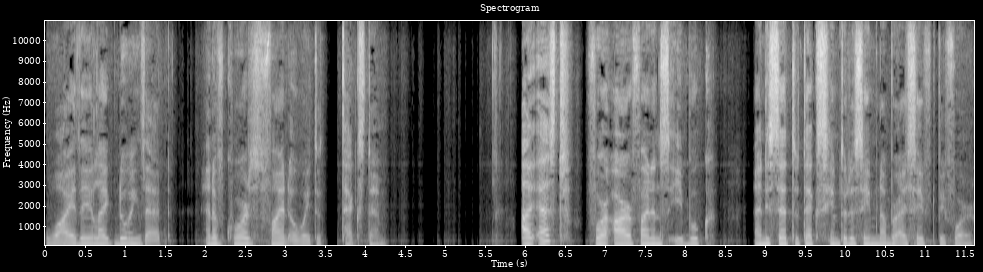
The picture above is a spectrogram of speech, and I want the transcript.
why they like doing that, and of course, find a way to text them. I asked for our finance ebook, and he said to text him to the same number I saved before.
